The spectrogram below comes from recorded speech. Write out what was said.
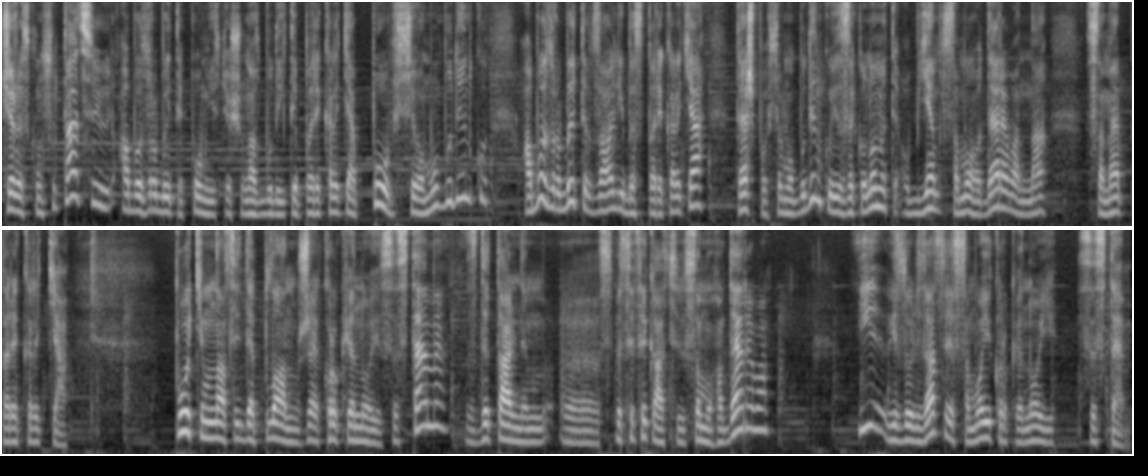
через консультацію або зробити повністю, що в нас буде йти перекриття по всьому будинку, або зробити взагалі без перекриття теж по всьому будинку і зекономити об'єм самого дерева на саме перекриття. Потім у нас йде план вже кроквяної системи з детальним е, специфікацією самого дерева і візуалізацією самої кроквяної системи.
